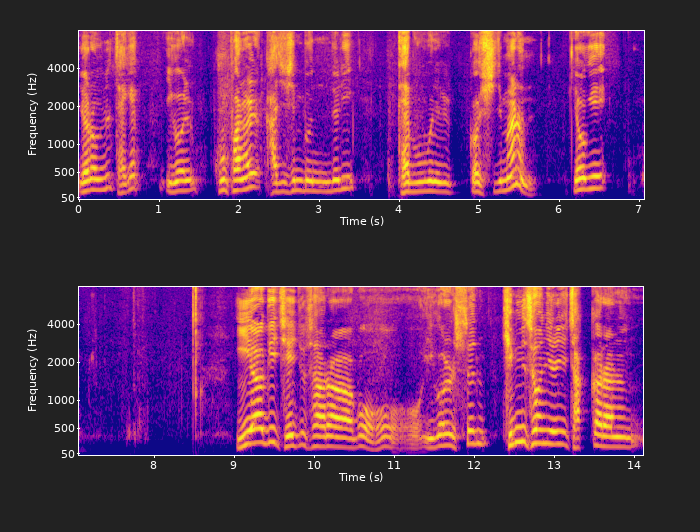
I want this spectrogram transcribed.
여러분들 되게 이걸 구판을 가지신 분들이 대부분일 것이지만은 여기 이야기 제주사라고 이걸 쓴 김선일 작가라는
